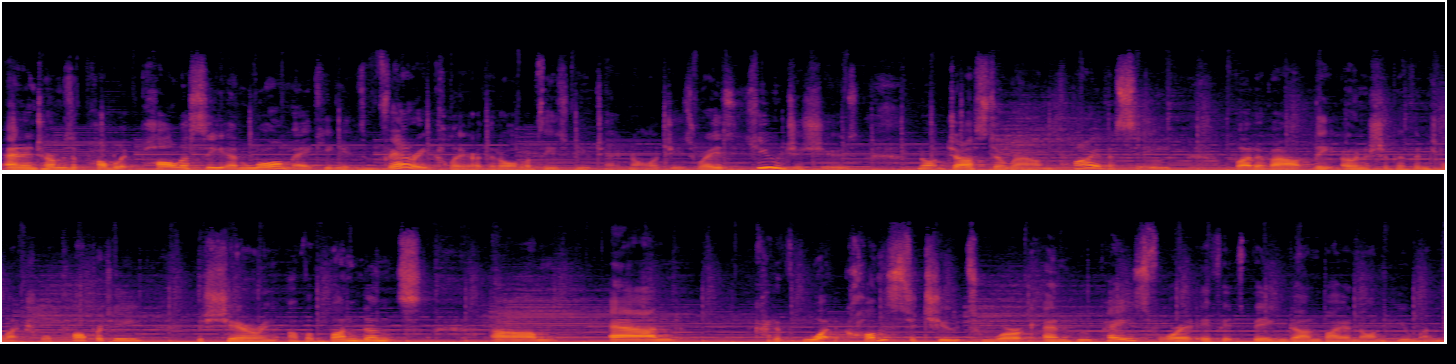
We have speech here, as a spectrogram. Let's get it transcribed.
And in terms of public policy and lawmaking, it's very clear that all of these new technologies raise huge issues, not just around privacy, but about the ownership of intellectual property, the sharing of abundance, um, and kind of what constitutes work and who pays for it if it's being done by a non-human.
